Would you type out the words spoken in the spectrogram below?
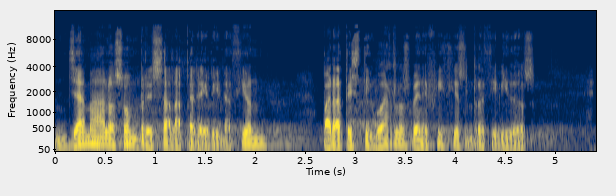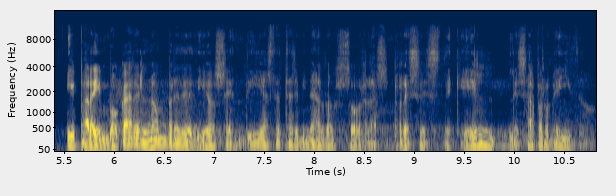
Llama a los hombres a la peregrinación para atestiguar los beneficios recibidos y para invocar el nombre de Dios en días determinados sobre las reses de que Él les ha proveído.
